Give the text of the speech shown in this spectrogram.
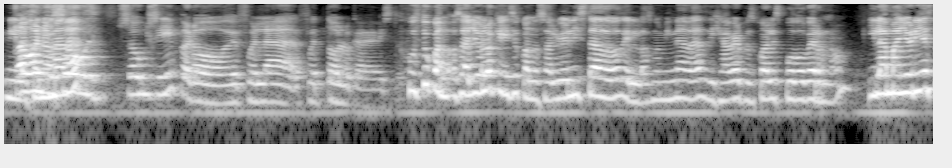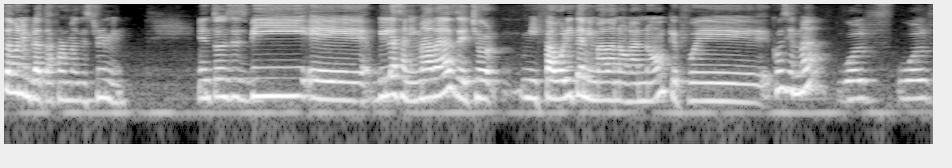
ni ah, las bueno, animadas. Soul, Soul sí, pero eh, fue, la, fue todo lo que había visto. Justo cuando, o sea, yo lo que hice cuando salió el listado de las nominadas, dije, a ver, pues cuáles puedo ver, ¿no? Y la mayoría estaban en plataformas de streaming. Entonces vi, eh, vi las animadas, de hecho, mi favorita animada no ganó, que fue, ¿cómo se llama? Wolf, Wolf,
